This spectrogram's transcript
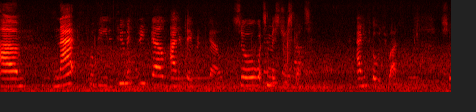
Um, next will be the two mystery skills and your favorite skill. So what's a mystery skills? Any skill which one? So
